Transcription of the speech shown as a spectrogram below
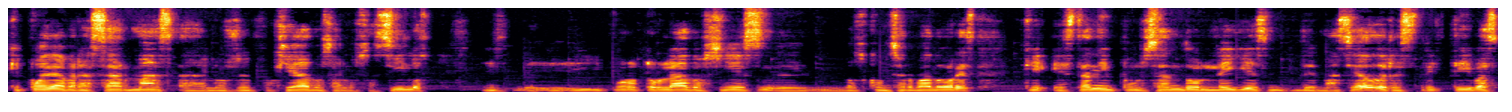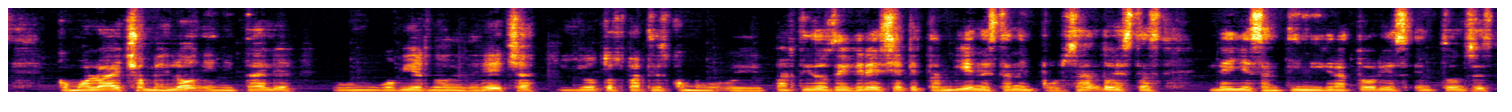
que puede abrazar más a los refugiados, a los asilos, y, por otro lado, si es eh, los conservadores que están impulsando leyes demasiado restrictivas, como lo ha hecho Meloni en Italia, un gobierno de derecha, y otros partidos como eh, partidos de Grecia que también están impulsando estas leyes antimigratorias. Entonces,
